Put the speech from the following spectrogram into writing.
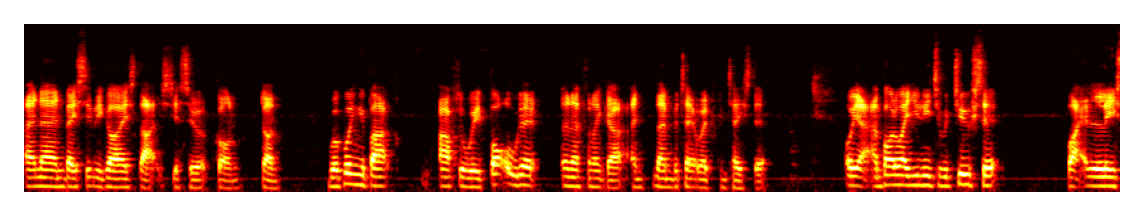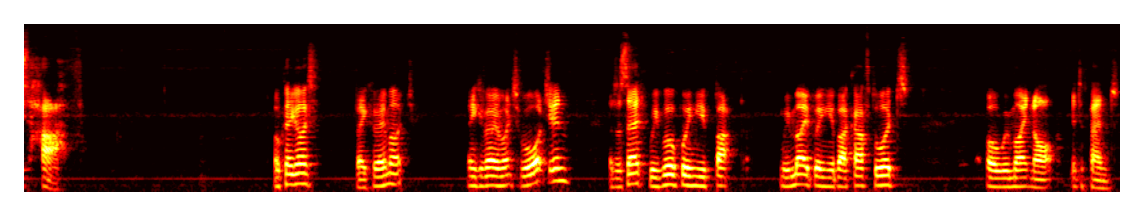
And then basically, guys, that's your syrup gone, done. We'll bring you back after we've bottled it and everything like that, and then Potato Head can taste it. Oh yeah, and by the way, you need to reduce it by at least half. Okay, guys. Thank you very much. Thank you very much for watching. As I said, we will bring you back. We might bring you back afterwards, or we might not. It depends.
